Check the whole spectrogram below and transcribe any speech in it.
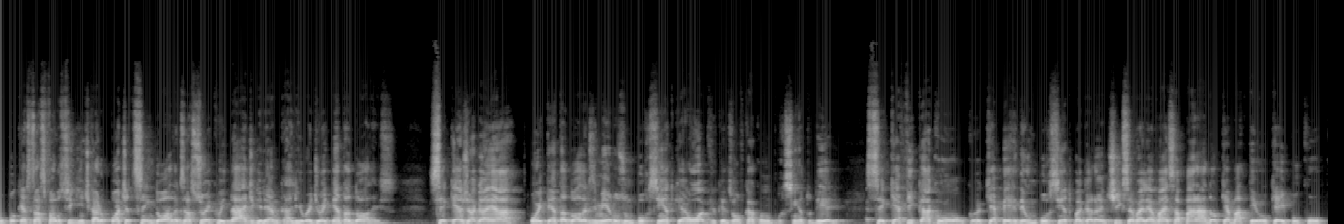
o PokerStars fala o seguinte, cara, o pote é de 100 dólares, a sua equidade, Guilherme Calil, é de 80 dólares. Você quer já ganhar 80 dólares menos 1%, que é óbvio que eles vão ficar com 1% dele, você quer ficar com. quer perder 1% para garantir que você vai levar essa parada ou quer bater, ou quer ir pro coco?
